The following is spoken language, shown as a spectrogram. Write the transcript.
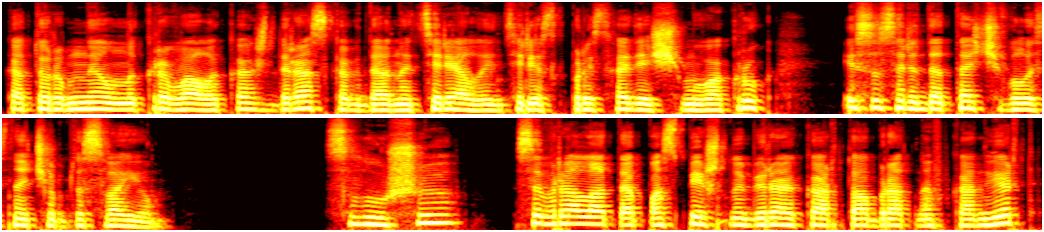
которым Нелл накрывала каждый раз, когда она теряла интерес к происходящему вокруг и сосредотачивалась на чем-то своем. «Слушаю», — соврала та, поспешно убирая карту обратно в конверт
